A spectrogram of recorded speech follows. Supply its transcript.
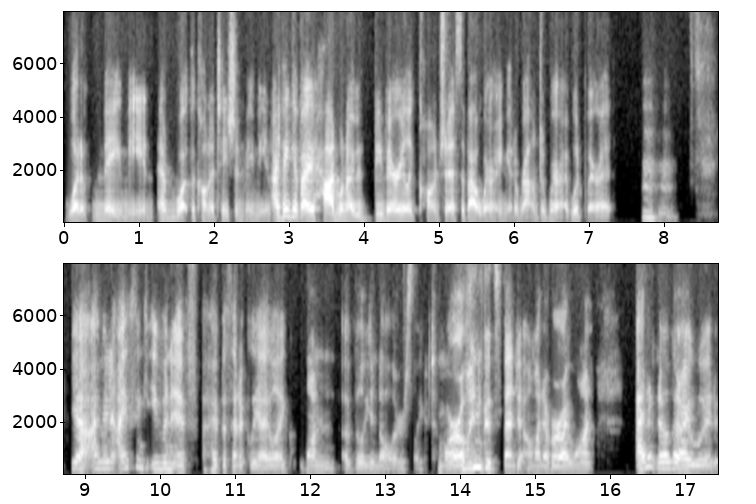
what it may mean and what the connotation may mean. I think if I had one, I would be very like conscious about wearing it around and where I would wear it. Mm-hmm. Yeah, I mean, I think even if hypothetically I like won a billion dollars like tomorrow and could spend it on whatever I want, I don't know that I would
